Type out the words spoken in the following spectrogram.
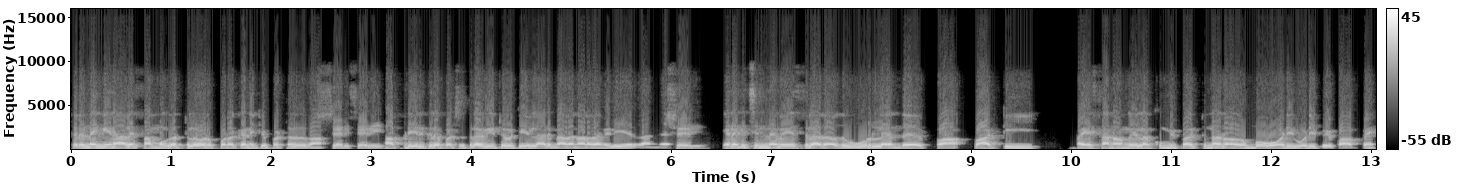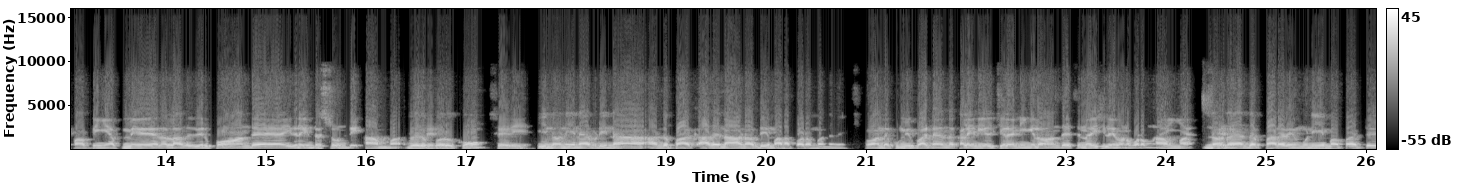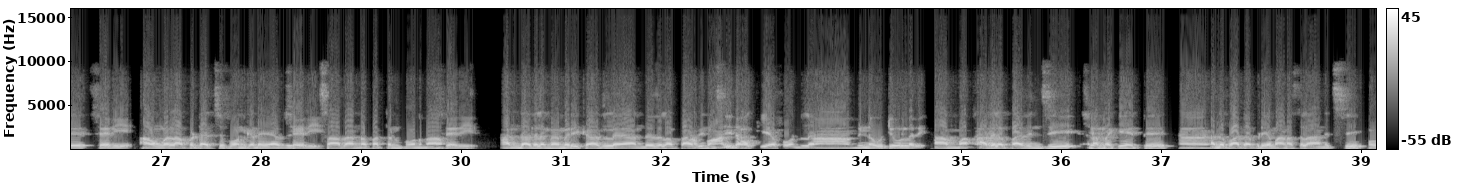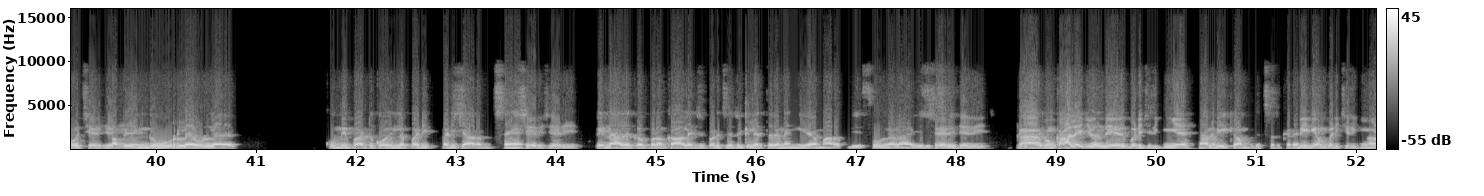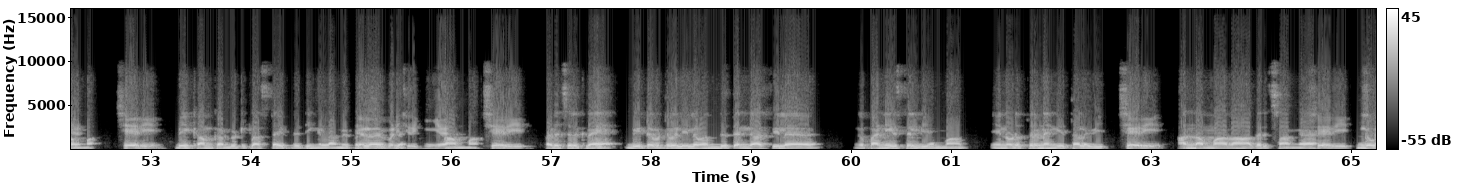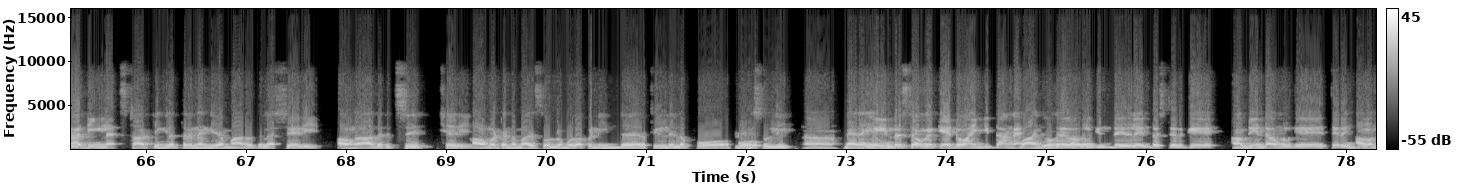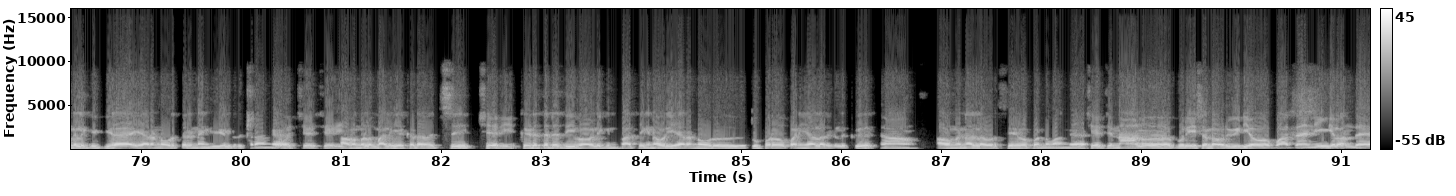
திருநங்கைனாலே சமூகத்துல ஒரு புறக்கணிக்கப்பட்டதுதான். சரி சரி. அப்படி இருக்கிற பட்சத்துல வீட்டை விட்டு எல்லாருமே அதனாலதான் வெளியேறாங்க. சரி. எனக்கு சின்ன வயசுல அதாவது ஊர்ல இந்த பா பாட்டி வயசானவங்க எல்லாம் கும்மி பாட்டுன்னா நான் ரொம்ப ஓடி ஓடி போய் பார்ப்பேன். பாப்பீங்க எப்பவுமே நல்லா அது விருப்பம் அந்த இதுல இன்ட்ரெஸ்ட் உண்டு. ஆமா விருப்பம் இருக்கும். சரி. இன்னொன்னு என்ன அப்படின்னா அந்த பா அதை நானும் அப்படியே மனப்பாடம் பண்ணுவேன். அந்த கும்மி பாட்டு அந்த கலை நிகழ்ச்சியில நீங்களும் அந்த சின்ன வயசுலயே மனப்படம் ஆமா. பண்ணுவீங்க இன்னொன்னு அந்த பறவை முனியமா பாட்டு. சரி. அவங்க எல்லாம் அப்ப டச் போன் கிடையாது. சரி. சாதாரண பட்டன் போன் தான். சரி. அந்த அதுல மெமரி கார்டுல அந்த இதெல்லாம் பதிஞ்சு நோக்கியா போன்ல முன்ன ஊட்டி உள்ளது. ஆமா அதுல பதிஞ்சு நம்ம கேட்டு அந்த பாட்டு அப்படியே மனசுல அனுச்சு. ஓ சரி அப்ப எங்க ஊர்ல உள்ள கும்மி பாட்டு கோயில்ல படி படிக்க ஆரம்பிச்சேன். சரி சரி. பின்ன அதுக்கப்புறம் காலேஜ் படிச்சிட்டு இருக்கல திருநங்கையா மாறக்கூடிய சூழ்நிலை ஆயிருச்சு. சரி சரி. காலேஜ் வந்து எது படிச்சிருக்கீங்க? நான் பிகாம் படிச்சிருக்கிறேன். பிகாம் படிச்சிருக்கீங்க. ஆமா. சரி. BCom computer class type writing எல்லாமே எல்லாமே. படிச்சிருக்கீங்க. ஆமா. சரி. படிச்சிருக்கிறேன். வீட்டை விட்டு வெளியில வந்து தென்காசியில இங்க பன்னீர்செல்வி அம்மா என்னோட திருநங்கை தலைவி. சரி. அந்த அம்மா தான் ஆதரிச்சாங்க. சரி. இங்க ஸ்டார்டிங்ல ஸ்டார்டிங்ல திருநங்கையா மாறுறதுல. சரி. அவங்க ஆதரிச்சு சரி அவங்ககிட்ட இந்த மாதிரி சொல்லும் போது அப்ப நீ இந்த ஃபீல்டுல போ அப்படின்னு சொல்லி நிறைய இன்ட்ரெஸ்ட் அவங்க கேட்டு வாங்கிட்டாங்க இவங்களுக்கு இந்த இதுல இன்ட்ரெஸ்ட் இருக்கு அப்படின்ட்டு அவங்களுக்கு தெரிஞ்சு. அவங்களுக்கு கீழே இருநூறு திருநங்கைகள் இருக்கிறாங்க. சரி சரி. அவங்களும் மளிகை கடை வச்சு சரி. கிட்டத்தட்ட தீபாவளிக்குன்னு பாத்தீங்கன்னா ஒரு இருநூறு துப்புரவு பணியாளர்களுக்கு அவங்க நல்ல ஒரு சேவை பண்ணுவாங்க. சரி சரி. நானும் இப்போ ரீசெண்டா ஒரு வீடியோவை பார்த்தேன். நீங்களும் அந்த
